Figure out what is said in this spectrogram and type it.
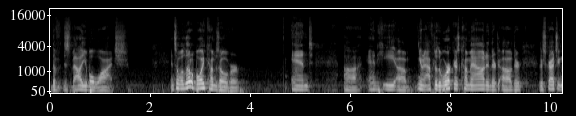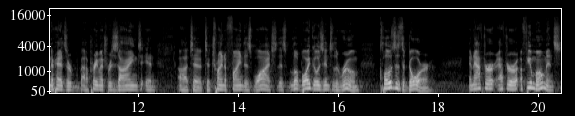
the, this valuable watch. And so a little boy comes over, and uh, and he, um, you know, after the workers come out and they're uh, they're they're scratching their heads, they're uh, pretty much resigned in uh, to to trying to find this watch. This little boy goes into the room, closes the door, and after, after a few moments,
